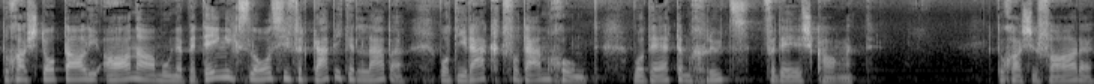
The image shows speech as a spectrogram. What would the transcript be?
Du kannst totale Annahme und eine bedingungslose Vergebung erleben, die direkt von dem kommt, wo der am Kreuz für dich ist gehangen. Du kannst erfahren,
